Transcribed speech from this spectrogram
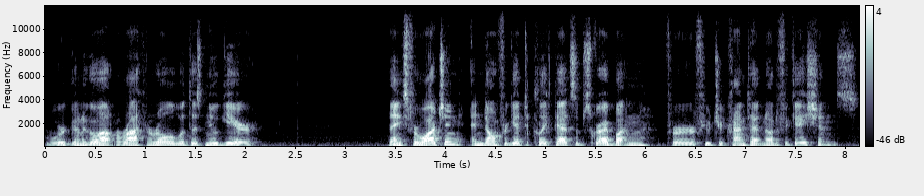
we're going to go out and rock and roll with this new gear. Thanks for watching, and don't forget to click that subscribe button for future content notifications.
